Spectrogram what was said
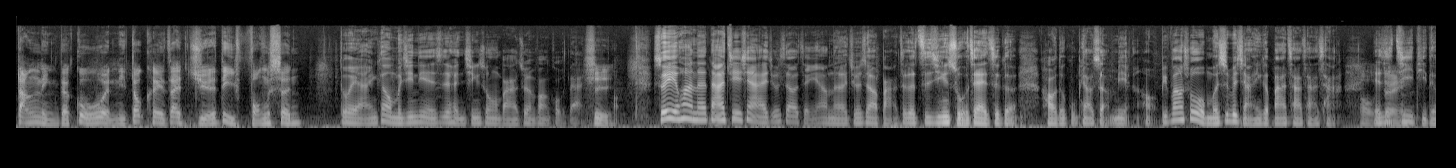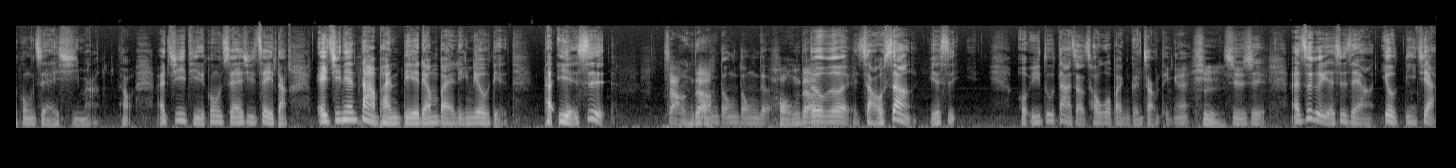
当您的顾问，你都可以在绝地逢生。对啊，你看我们今天也是很轻松的把它赚放口袋。是，所以的话呢，大家接下来就是要怎样呢？就是要把这个资金锁在这个好的股票上面。好，比方说我们是不是讲一个八叉叉叉，也是记忆体的控制 IC 嘛？好，啊，记忆体的控制 IC 这一档，哎，今天大盘跌两百零六点，它也是涨的，红咚咚的，红的，对不对？早上也是。哦，一度大涨超过半根涨停哎，是是不是？哎，这个也是怎样？又低价，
